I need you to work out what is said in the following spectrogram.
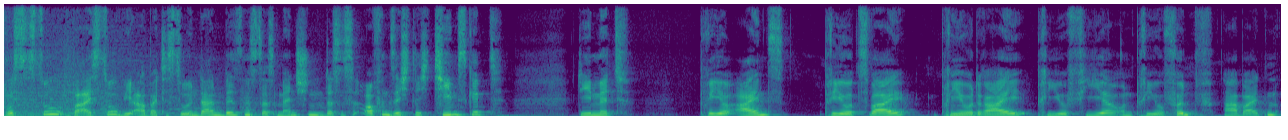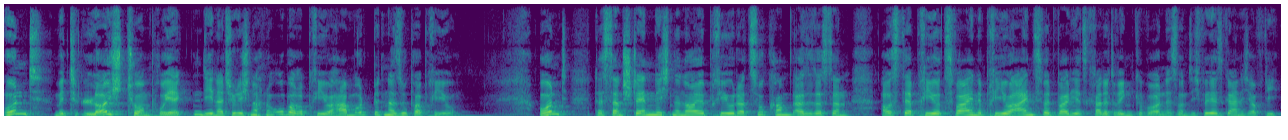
Wusstest du, weißt du, wie arbeitest du in deinem Business, dass Menschen, dass es offensichtlich Teams gibt, die mit Prio 1, Prio 2, Prio 3, Prio 4 und Prio 5 arbeiten und mit Leuchtturmprojekten, die natürlich noch eine obere Prio haben und mit einer Super Prio. Und dass dann ständig eine neue Prio dazukommt, also dass dann aus der Prio 2 eine Prio 1 wird, weil die jetzt gerade dringend geworden ist. Und ich will jetzt gar nicht auf die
